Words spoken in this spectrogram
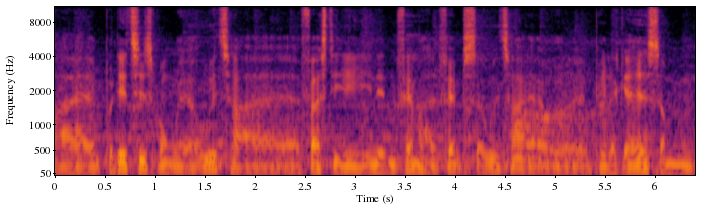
Og, øh, på det tidspunkt, hvor jeg udtager, først i 1995, så udtager jeg jo øh, Peter Gade som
